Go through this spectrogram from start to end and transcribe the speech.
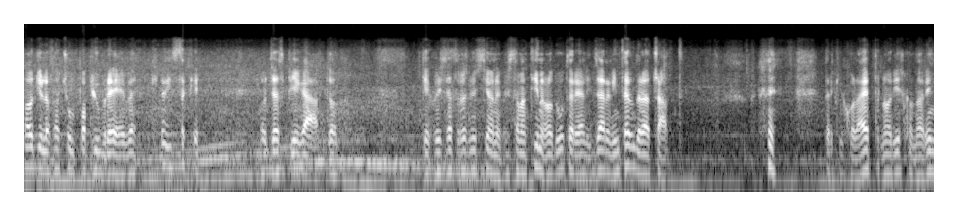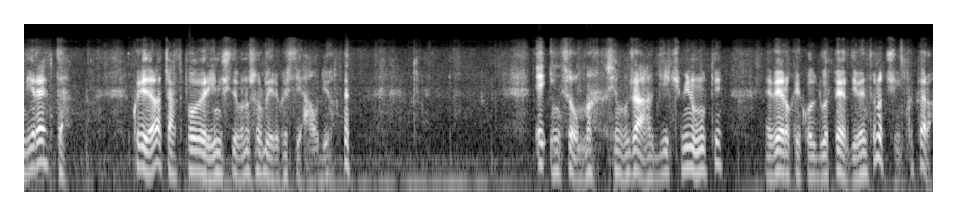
oggi la faccio un po' più breve, visto che ho già spiegato che questa trasmissione questa mattina l'ho dovuta realizzare all'interno della chat, perché con la app non riesco ad andare in diretta, quelli della chat poverini si devono sorbire questi audio. e insomma siamo già a 10 minuti, è vero che col 2 per diventano 5, però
